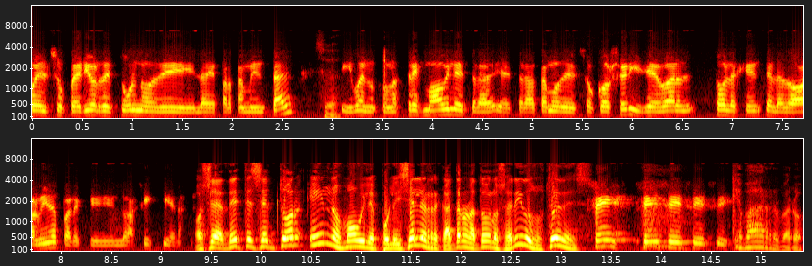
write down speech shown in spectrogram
fue el superior de turno de la departamental. Y bueno, con los tres móviles eh, tratamos de socorrer y llevar toda la gente a la dormida para que lo asistiera. O sea, de este sector, en los móviles policiales rescataron a todos los heridos ustedes. Sí, sí, sí, sí. sí. Qué bárbaro.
